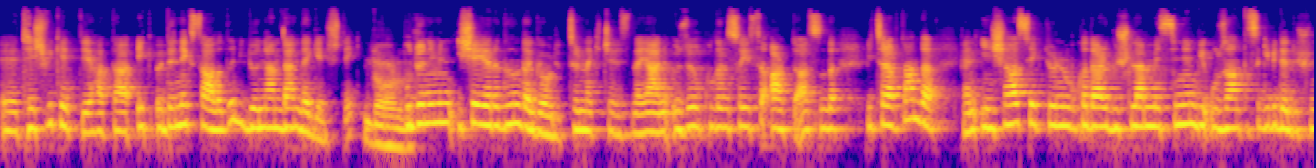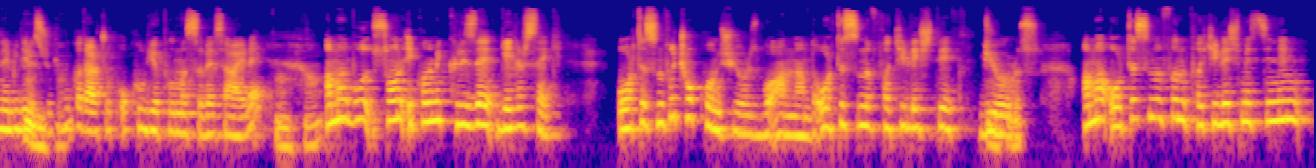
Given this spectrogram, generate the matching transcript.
e, teşvik ettiği hatta ek ödenek sağladığı bir dönemden de geçtik. Doğru. Bu dönemin işe yaradığını da gördük tırnak içerisinde. Yani özel okulların sayısı arttı. Aslında bir taraftan da yani inşaat sektörünün bu kadar güçlenmesinin bir uzantısı gibi de düşünebiliriz. Hı hı. Çünkü bu kadar çok okul yapılması vesaire. Hı hı. Ama bu son ekonomik krize gelirsek orta sınıfı çok konuşuyoruz bu anlamda. Orta sınıf fakirleşti diyoruz. Hı hı. Ama orta sınıfın fakirleşmesinin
